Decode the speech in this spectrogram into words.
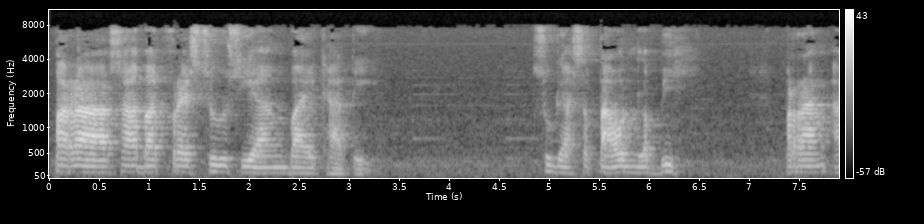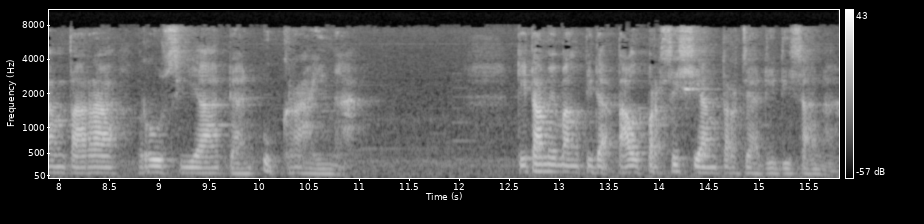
Para sahabat Fresh Juice yang baik hati, sudah setahun lebih perang antara Rusia dan Ukraina kita memang tidak tahu persis yang terjadi di sana.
